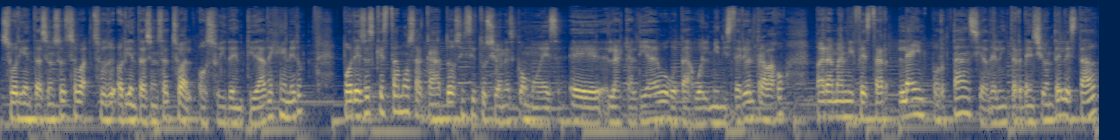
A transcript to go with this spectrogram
su orientación sexual, su orientación sexual o su identidad de género. Por eso es que estamos acá dos instituciones como es eh, la Alcaldía de Bogotá o el Ministerio del Trabajo para manifestar la importancia de la intervención del Estado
